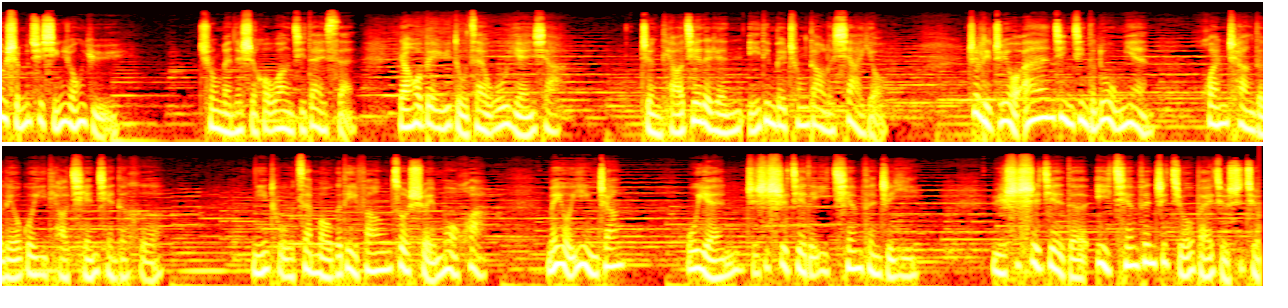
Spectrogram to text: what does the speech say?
用什么去形容雨？出门的时候忘记带伞，然后被雨堵在屋檐下，整条街的人一定被冲到了下游。这里只有安安静静的路面，欢畅地流过一条浅浅的河，泥土在某个地方做水墨画。没有印章，屋檐只是世界的一千分之一，雨是世界的一千分之九百九十九。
